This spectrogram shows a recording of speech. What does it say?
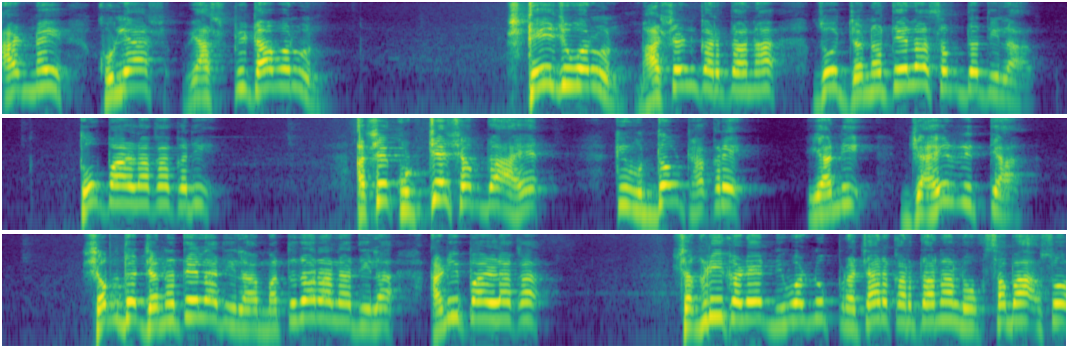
आड नाही खुल्या व्यासपीठावरून स्टेजवरून भाषण करताना जो जनतेला शब्द दिला तो पाळला का कधी? असे कुठचे शब्द आहेत की उद्धव ठाकरे यांनी जाहीररित्या शब्द जनतेला दिला मतदाराला दिला आणि पाळला का? सगळीकडे निवडणूक प्रचार करताना लोकसभा असो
